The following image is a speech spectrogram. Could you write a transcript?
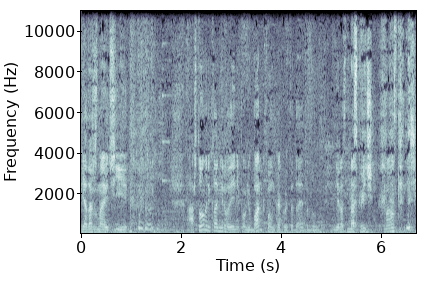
Я даже знаю, чьи. А что он рекламировал, я не помню. Банк, по-моему, какой-то, да, это был? Не рас- Москвич. Москвич.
